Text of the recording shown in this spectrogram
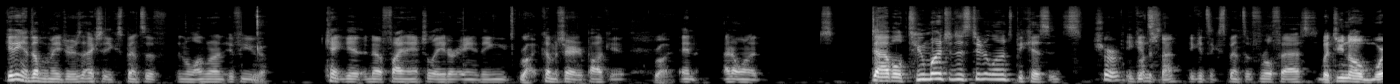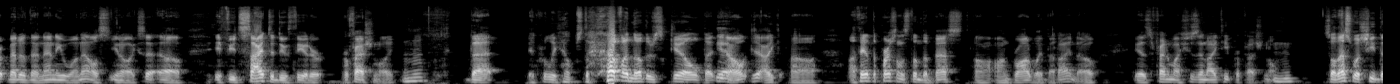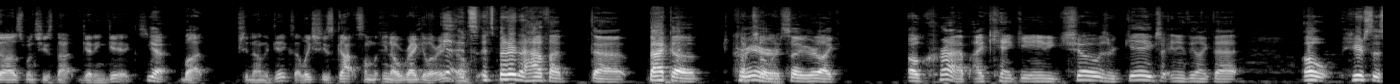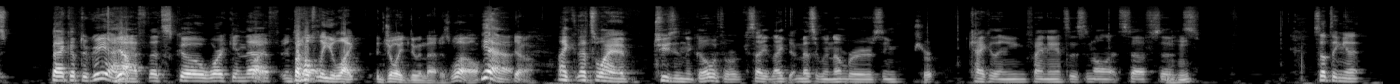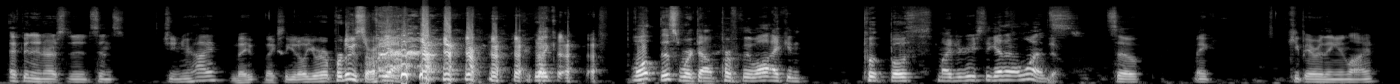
getting a double major is actually expensive in the long run if you Yeah. can't get enough financial aid or anything Right. straight out of your pocket. Right. And I don't want to dabble too much into student loans because it's Sure. it gets understand. it gets expensive real fast. But you know more better than anyone else. You know, like uh, if you decide to do theater professionally, Mhm. that it really helps to have another skill. That you Yeah. know, like uh, I think the person that's done the best uh, on Broadway that I know is a friend of mine. She's an IT professional, Mhm. so that's what she does when she's not getting gigs. Yeah. But she have the gigs. At least she's got some, you know, regular income. Yeah, it's it's better to have that that backup career. Absolutely. So you're like, oh crap, I can't get any shows or gigs or anything like that. Oh, here's this backup degree I Yeah. have. Let's go work in that. Right. But hopefully you like enjoy doing that as well. yeah, Yeah. like that's why I'm choosing to go with work because I like messing with numbers and Sure. calculating finances and all that stuff. So Mhm. it's something that I've been interested in since junior high. May- Next thing you know, you're a producer. Yeah. like, well, this worked out perfectly well. I can put both my degrees together at once. So make keep everything in line.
